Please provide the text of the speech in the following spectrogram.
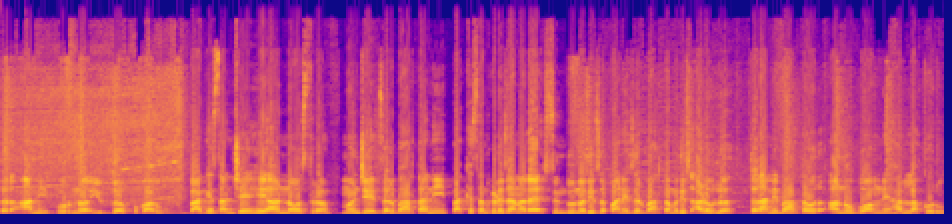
तर आम्ही पूर्ण युद्ध पुकारू. पाकिस्तानचे हे अण्वस्त्र म्हणजे जर भारता भारताने पाकिस्तानकडे जाणाऱ्या सिंधू नदीचं पाणी जर भारतामध्येच अडवलं तर आम्ही भारतावर अणुबॉम्बने हल्ला करू.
